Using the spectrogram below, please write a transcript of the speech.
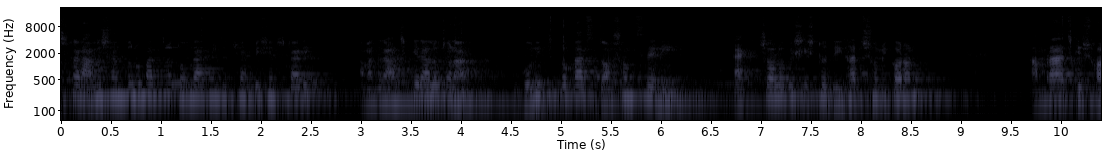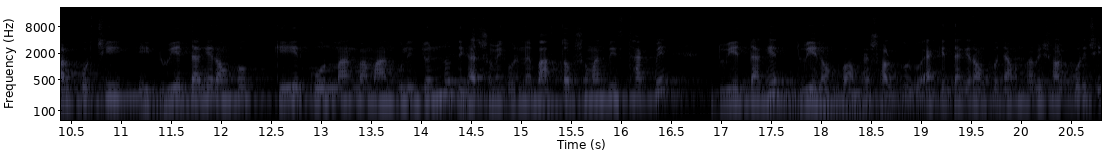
নমস্কার, আমি শান্তনু পাত্র, তোমরা এখন দেখছ অ্যাম্বিশন স্টাডি আমাদের আজকের আলোচনা, গণিত প্রকাশ দশম শ্রেণি, এক চল বিশিষ্ট দ্বিঘাত সমীকরণ। আমরা আজকে সলভ করছি এই দুইয়ের দাগের অঙ্ক, কে এর কোন মান বা মানগুলির জন্য দ্বিঘাত সমীকরণে বাস্তব সমান বীজ থাকবে। দুইয়ের দাগের, দুইয়ের অঙ্ক আমরা সলভ করব। একের দাগের অঙ্ক যেমনভাবে সলভ করেছি,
